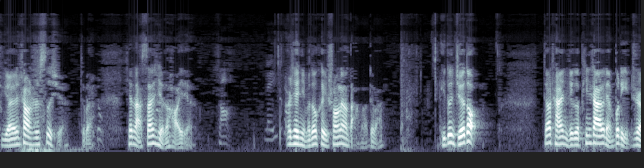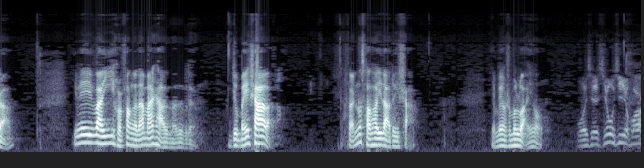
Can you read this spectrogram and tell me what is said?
袁绍是四血，对吧？先打三血的好一点。而且你们都可以双量打嘛，对吧？一顿决斗，貂蝉，你这个拼杀有点不理智啊！因为万一一会儿放个南蛮啥的呢，对不对？你就没杀了。反正曹操一大堆杀，也没有什么卵用。我先休息一会儿。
